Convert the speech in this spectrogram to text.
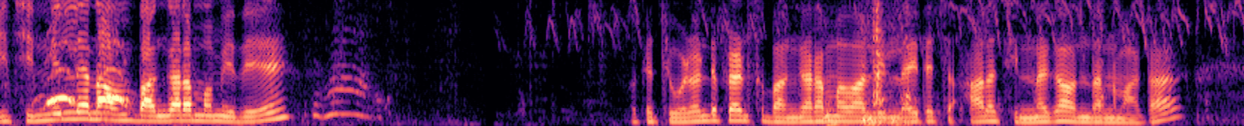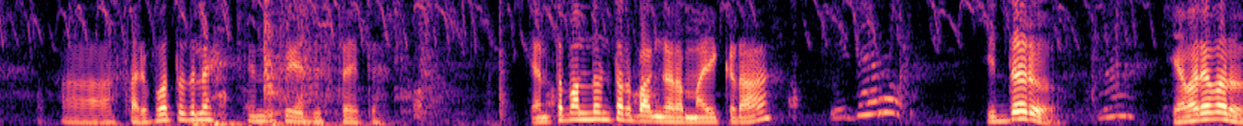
ఈ చిన్నిల్లేనా బంగారమ్మ ఇది ఓకే చూడండి ఫ్రెండ్స్ బంగారమ్మ వాళ్ళ ఇల్లు అయితే చాలా చిన్నగా ఉందన్నమాట. సరిపోతుందిలే ఎందుకు అడ్జస్ట్ అయితే? ఎంతమంది ఉంటారు బంగారమ్మ ఇక్కడ. ఇద్దరు. ఎవరెవరు?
